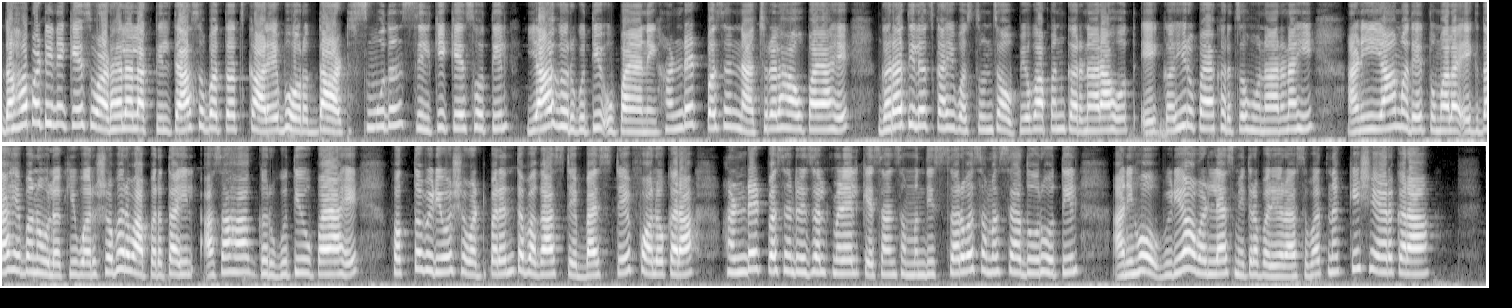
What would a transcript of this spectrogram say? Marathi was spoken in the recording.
दहा पटीने केस वाढायला लागतील त्यासोबतच काळे भोर दाट स्मूदन सिल्की केस होतील. या घरगुती उपायाने हंड्रेड पर्सेंट नॅचरल हा उपाय आहे. घरातीलच काही वस्तूंचा उपयोग आपण करणार आहोत. एकही रुपया खर्च होणार नाही. आणि यामध्ये तुम्हाला एकदा हे बनवलं की वर्षभर वापरता येईल असा हा घरगुती उपाय आहे. फक्त व्हिडिओ शेवटपर्यंत बघा. स्टेप बाय स्टेप फॉलो करा. हंड्रेड पर्सेंट रिझल्ट मिळेल. केसांसंबंधी सर्व समस्या दूर होतील. आणि हो व्हिडिओ आवडल्यास मित्रपरिवारासोबत नक्की शेअर करा.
